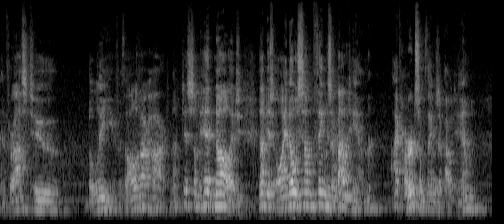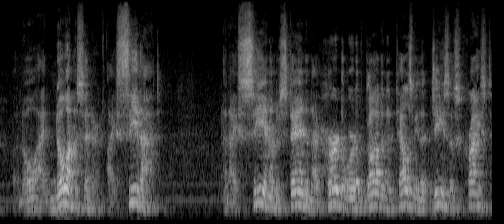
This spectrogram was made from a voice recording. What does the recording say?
and for us to believe with all of our heart, not just some head knowledge, not just, oh, I know some things about him, I've heard some things about him, but no, I know I'm a sinner. I see that. And I see and understand, and I've heard the Word of God, and it tells me that Jesus Christ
